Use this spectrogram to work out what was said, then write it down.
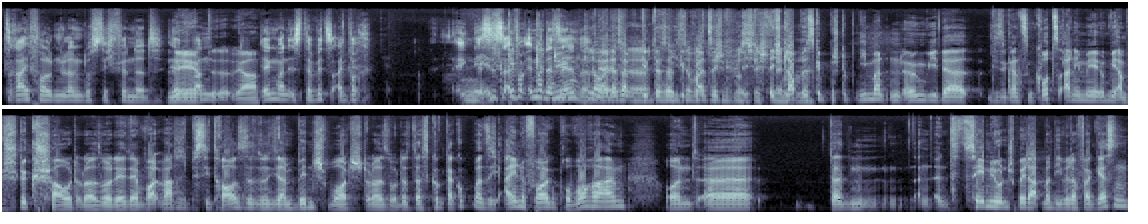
drei Folgen lang lustig findet. Nee, irgendwann, ja. irgendwann ist der Witz einfach. Nee, es es ist gibt einfach immer derselbe. Leute, ja, deshalb, gibt- deshalb gibt man sich. Ich, ich glaube, es gibt bestimmt niemanden irgendwie, der diese ganzen Kurzanime irgendwie am Stück schaut oder so. Der, der wa- wartet, bis die draußen sind und die dann binge-watcht oder so. Das, das guckt, da guckt man sich eine Folge pro Woche an und äh, dann äh, zehn Minuten später hat man die wieder vergessen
